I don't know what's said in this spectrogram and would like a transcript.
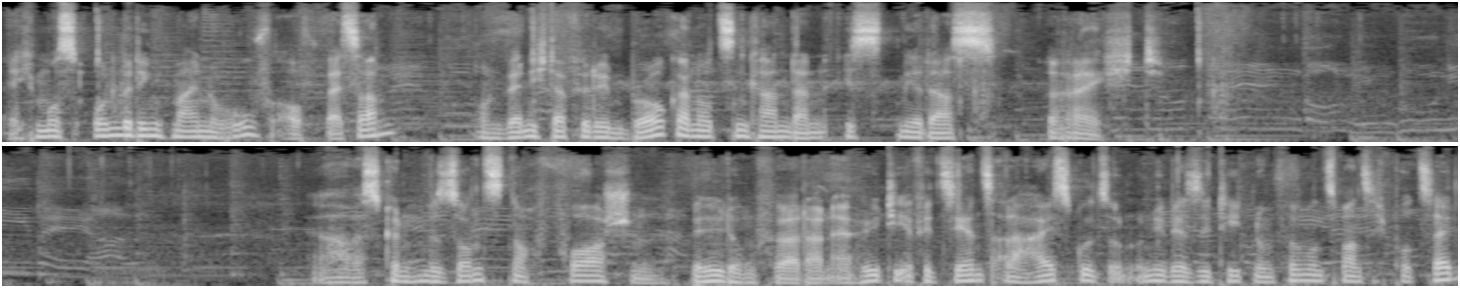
Ich muss unbedingt meinen Ruf aufbessern und wenn ich dafür den Broker nutzen kann, dann ist mir das recht. Ja, was könnten wir sonst noch forschen? Bildung fördern. Erhöht die Effizienz aller Highschools und Universitäten um 25%,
